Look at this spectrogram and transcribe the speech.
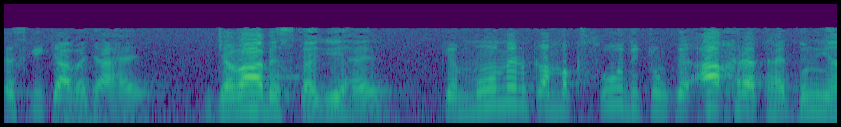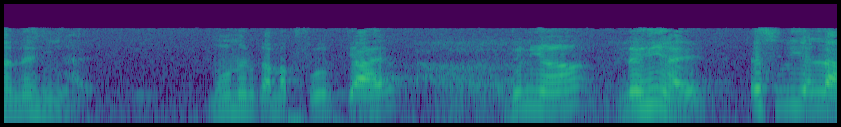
اس کی کیا وجہ ہے؟ جواب اس کا یہ ہے کہ مومن کا مقصود چونکہ آخرت ہے، دنیا نہیں ہے۔ مومن کا مقصود کیا ہے؟ دنیا نہیں ہے۔ اس لیے اللہ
